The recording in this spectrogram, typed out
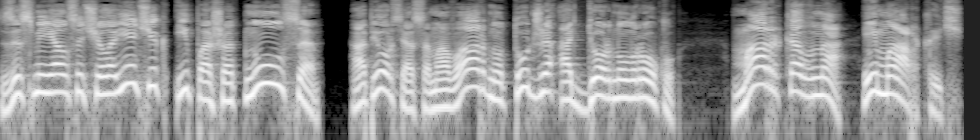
засмеялся человечек и пошатнулся, оперся о самовар, но тут же отдернул руку. Марковна и Маркыч,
